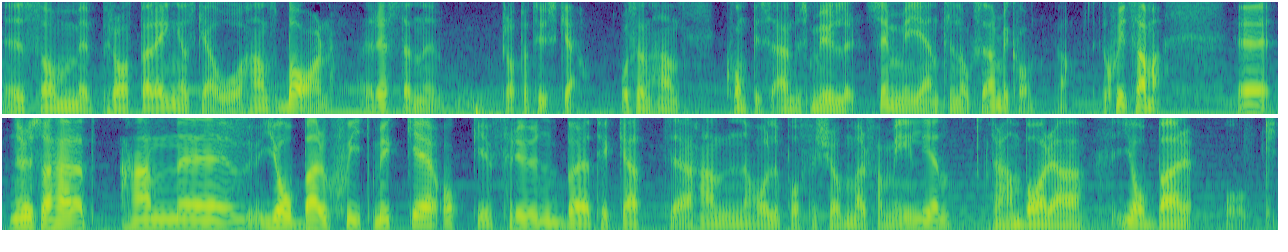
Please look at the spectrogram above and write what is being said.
eh, som pratar engelska och hans barn. Resten eh, pratar tyska. Och sen hans kompis Anders Müller som egentligen också är amerikan. Ja, skitsamma. Eh, nu är det så här att han eh, jobbar skitmycket och frun börjar tycka att han håller på att försumma familjen. För han bara jobbar och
